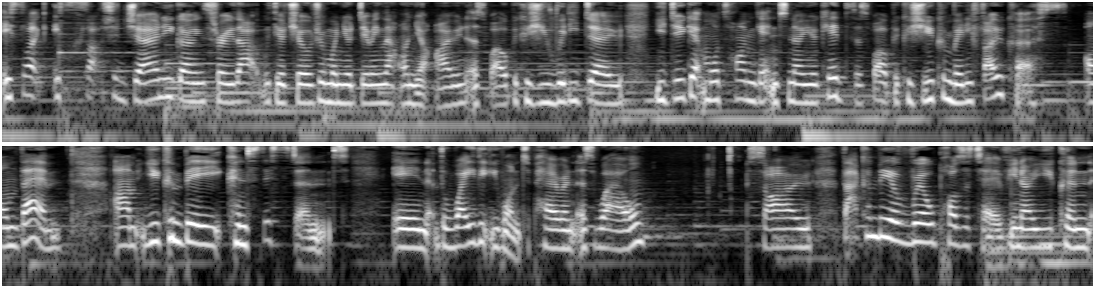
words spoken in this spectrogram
it's like it's such a journey going through that with your children when you're doing that on your own as well because you really do. You do get more time getting to know your kids as well because you can really focus on them. Um, you can be consistent in the way that you want to parent as well so that can be a real positive you know you can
